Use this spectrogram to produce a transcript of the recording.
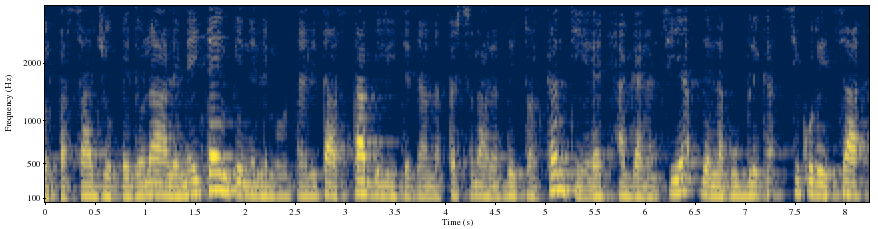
il passaggio pedonale nei tempi e nelle modalità stabilite dal personale addetto al cantiere a garanzia della pubblica sicurezza.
